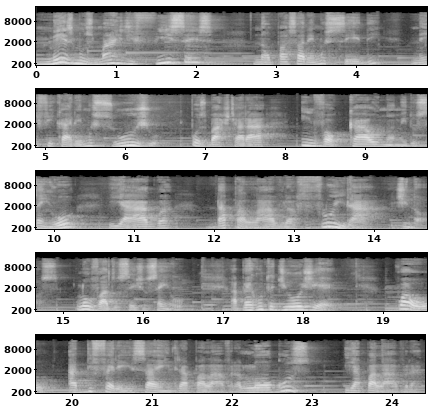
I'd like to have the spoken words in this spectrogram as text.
mesmo os mais difíceis, não passaremos sede nem ficaremos sujos, pois bastará invocar o nome do Senhor e a água da palavra fluirá de nós. Louvado seja o Senhor. A pergunta de hoje é: qual a diferença entre a palavra logos e a palavra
